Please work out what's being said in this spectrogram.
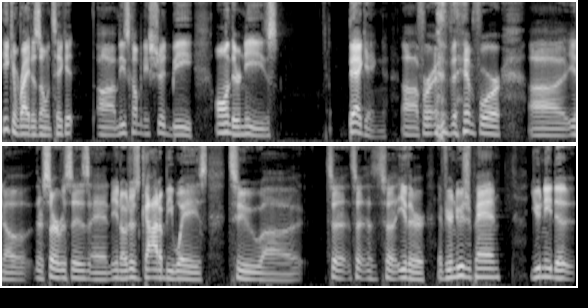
He can write his own ticket. Um, these companies should be on their knees begging uh, for him for uh, you know their services, and you know there's got to be ways to uh, to to to either if you're New Japan, you need to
